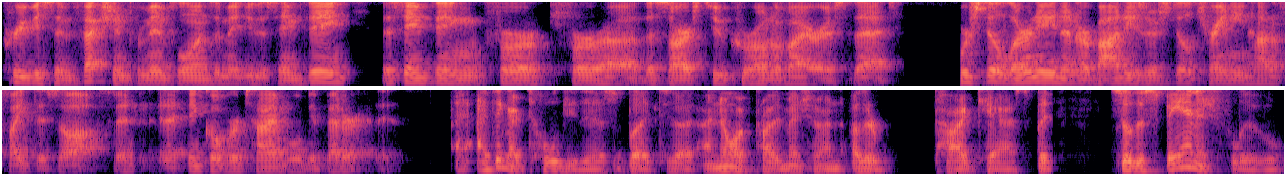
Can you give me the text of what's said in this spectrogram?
previous infection from influenza may do the same thing. The same thing for for uh, the SARS-2 coronavirus that we're still learning and our bodies are still training how to fight this off. And, and I think over time we'll get better at it. I, I think I've told you this, but uh, I know I've probably mentioned on other podcasts. But so the Spanish flu,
